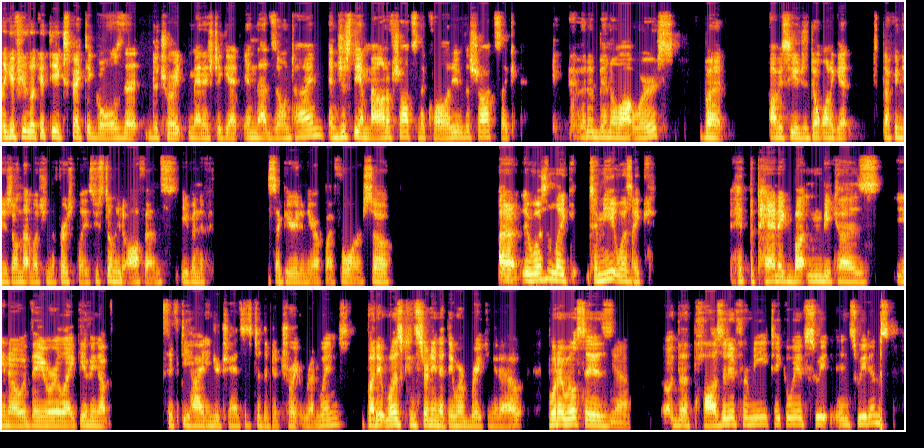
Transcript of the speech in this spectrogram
like if you look at the expected goals that Detroit managed to get in that zone time and just the amount of shots and the quality of the shots, like it could have been a lot worse. But obviously, you just don't want to get stuck in your zone that much in the first place. You still need offense, even if it's second period and you're up by four. So uh, it wasn't like to me, it was like hit the panic button because you know they were like giving up 50 high danger chances to the Detroit Red Wings. But it was concerning that they weren't breaking it out. What I will say is yeah. uh, the positive for me takeaway of Sweet in Sweden is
